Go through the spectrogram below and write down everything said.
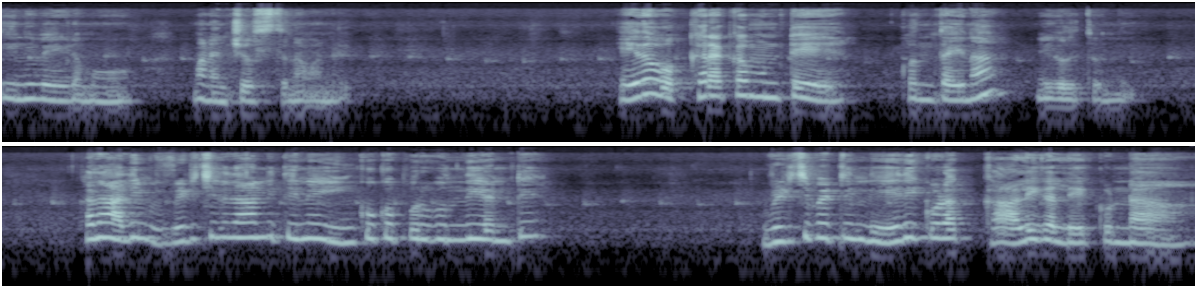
తినివేయడము మనం చూస్తున్నామండి. ఏదో ఒక్క రకం ఉంటే కొంతైనా మిగులుతుంది. కానీ అది విడిచిన దాన్ని తినే ఇంకొక పురుగు ఉంది అంటే విడిచిపెట్టింది ఏది కూడా ఖాళీగా లేకుండా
